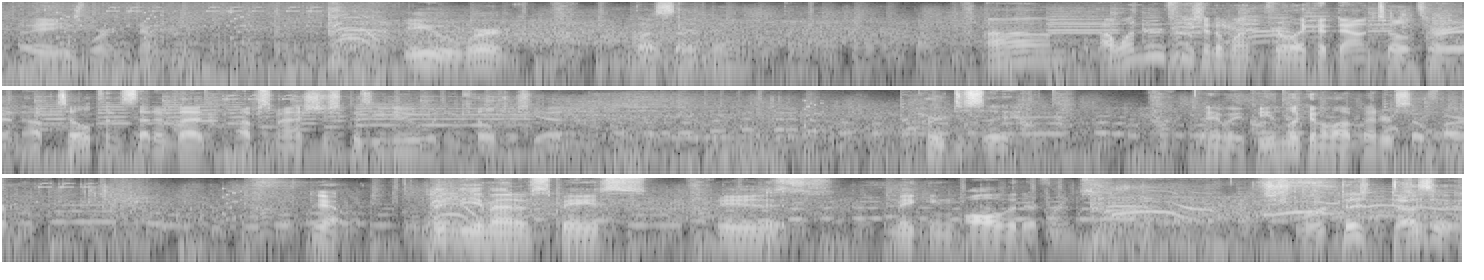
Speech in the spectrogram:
Oh yeah, he's working. Never mind. Ew, work. Was good. Um, I wonder if he should have went for like a down tilt or an up tilt instead of that up smash, just because he knew it wouldn't kill just yet. Hard to say. Anyway, Bean looking a lot better so far. Yeah. I think the amount of space is making all the difference. Sure, does does it?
